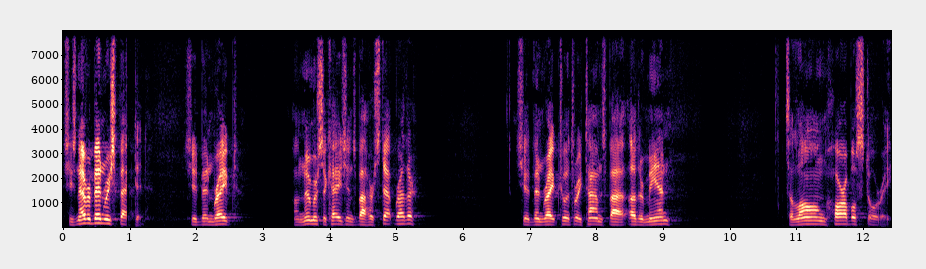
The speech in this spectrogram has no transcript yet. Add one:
She's never been respected. She had been raped on numerous occasions by her stepbrother. She had been raped two or three times by other men. It's a long, horrible story.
